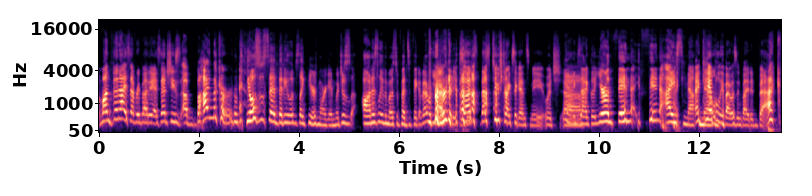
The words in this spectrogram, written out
I'm on thin ice, everybody. I said she's uh, behind the curve. You also said that he looks like Piers Morgan, which is honestly the most offensive thing I've ever Yeah, heard. So that's that's two strikes against me, which uh, yeah, exactly. You're on thin thin ice, Mel. I can't believe I was invited back.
